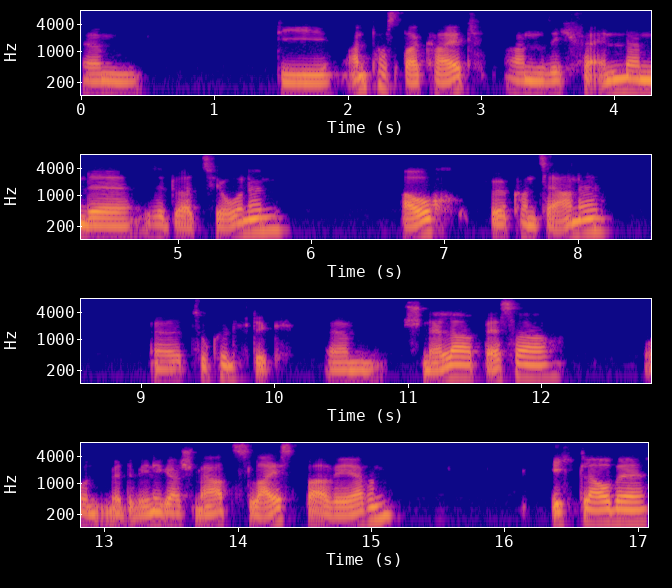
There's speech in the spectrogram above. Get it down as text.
ähm, die Anpassbarkeit an sich verändernde Situationen auch für Konzerne äh, zukünftig ähm, schneller, besser und mit weniger Schmerz leistbar wären. Ich glaube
